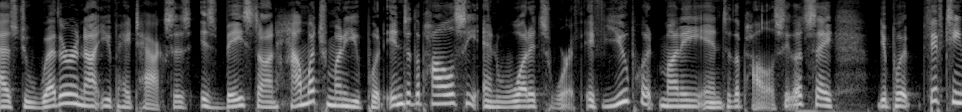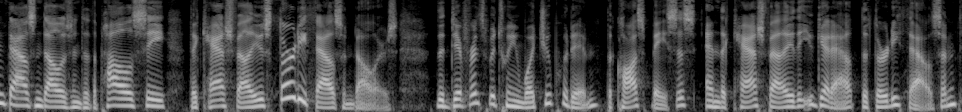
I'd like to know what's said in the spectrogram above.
as to whether or not you pay taxes is based on how much money you put into the policy and what it's worth. If you put money into the policy, let's say you put $15,000 into the policy, the cash value is $30,000. The difference between what you put in, the cost basis, and the cash value that you get out, the 30,000,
